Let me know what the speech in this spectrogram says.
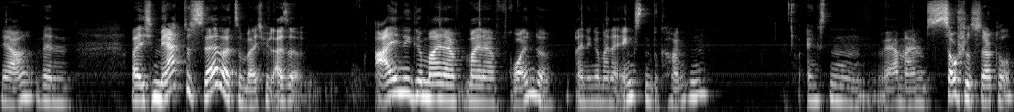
Ja, wenn, weil ich merke das selber zum Beispiel, also einige meiner, meiner Freunde, einige meiner engsten Bekannten, engsten, ja, meinem Social Circle,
